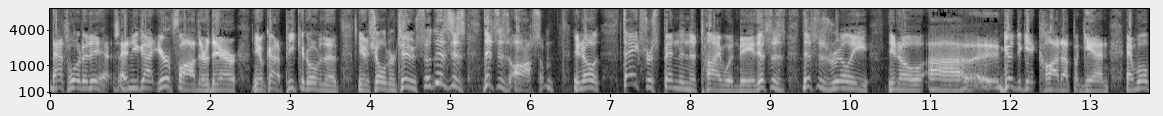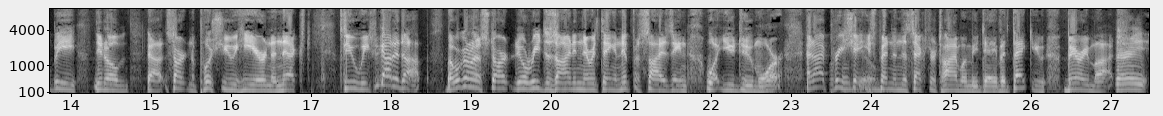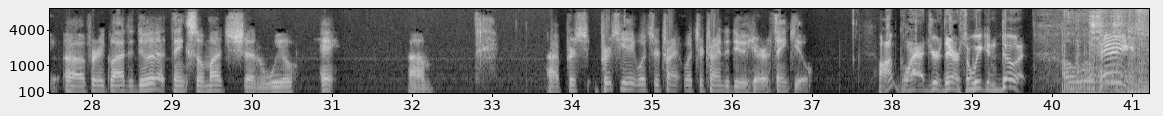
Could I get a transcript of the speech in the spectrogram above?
that's what it is. And you got your father there, you know, kind of peeking over the you know, shoulder too. So this is this is awesome. You know, thanks for spending the time with me. This is this is really you know uh, good to get caught up again. And we'll be you know uh, starting to push you here in the next few weeks. We got it up, but we're going to start you know redesigning everything and emphasizing what you do more. And I appreciate you. you. spending this extra time with me, David. Thank you very much. Very uh, very glad to do it. Thanks so much, and we'll hey, um, I appreci- appreciate what you're trying what you're trying to do here. Thank you. I'm glad you're there so we can do it. Oh. Peace!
